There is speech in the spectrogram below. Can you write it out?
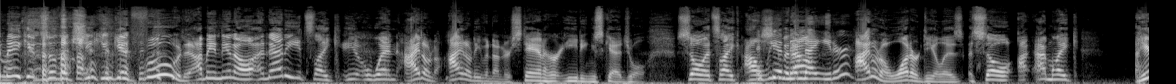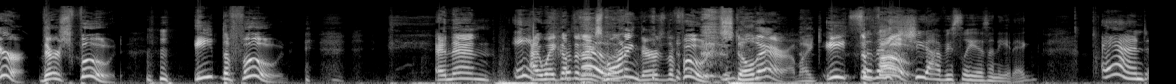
about. make it so that she can get food. I mean, you know, Annette eats like you know, when I don't know. I don't even understand her eating schedule. So it's like I'll Is she leave a it out. midnight eater? I don't know what her deal is. So I, I'm like, here, there's food. Eat the food. And then Eat I wake up the the next morning. There's the food still there. I'm like, eat so the then food. she obviously isn't eating. And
